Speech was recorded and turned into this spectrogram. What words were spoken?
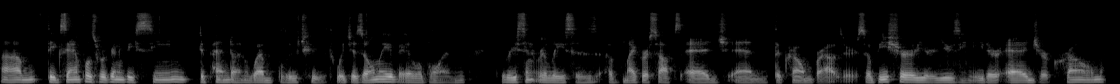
Um, the examples we're going to be seeing depend on Web Bluetooth, which is only available in the recent releases of Microsoft's Edge and the Chrome browser. So be sure you're using either Edge or Chrome,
